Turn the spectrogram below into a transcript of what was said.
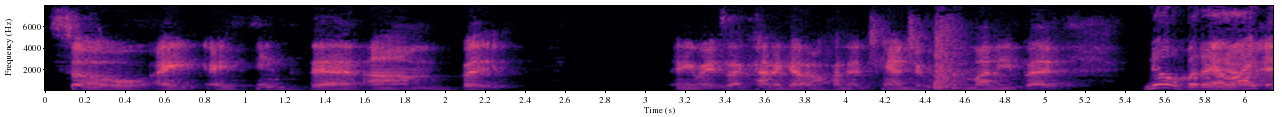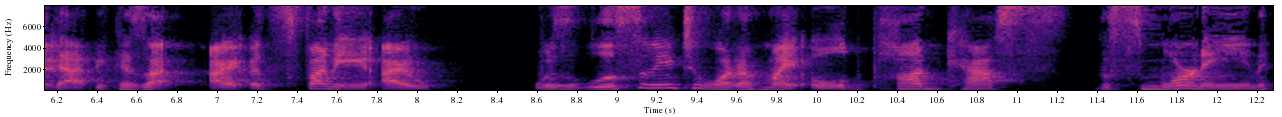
So I, I think that, um, but anyways, I kind of got off on a tangent with the money, but no, but I know, like it, that because I, I, it's funny. I was listening to one of my old podcasts this morning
